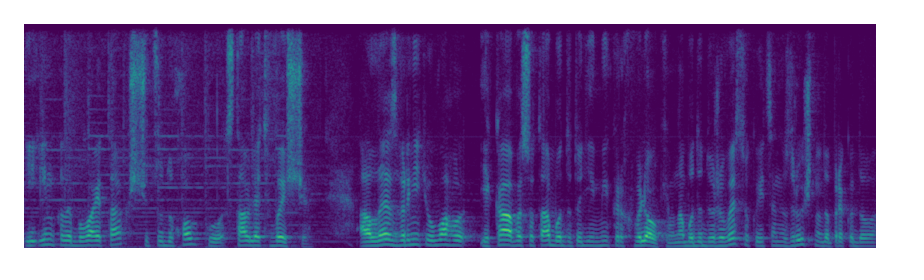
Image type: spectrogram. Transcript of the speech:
і інколи буває так, що цю духовку ставлять вище. Але зверніть увагу, яка висота буде тоді мікрохвильовки. Вона буде дуже високою, і це незручно, до прикладу,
